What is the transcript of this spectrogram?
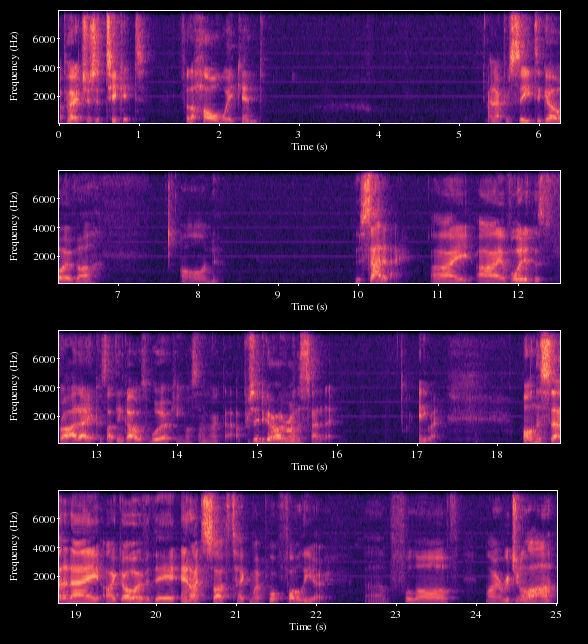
I purchased a ticket for the whole weekend, and I proceed to go over on the Saturday. I I avoided this Friday because I think I was working or something like that. I proceeded to go over on the Saturday. Anyway, on the Saturday, I go over there and I decide to take my portfolio um, full of my original art.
